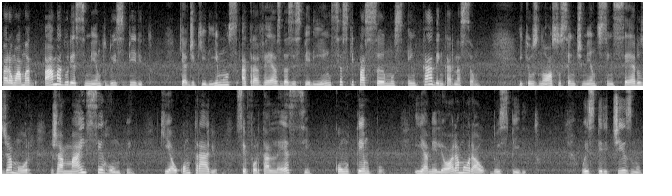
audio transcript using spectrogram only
para um amadurecimento do espírito, que adquirimos através das experiências que passamos em cada encarnação, e que os nossos sentimentos sinceros de amor jamais se rompem, que ao contrário, se fortalece com o tempo e a melhora moral do espírito. O Espiritismo,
